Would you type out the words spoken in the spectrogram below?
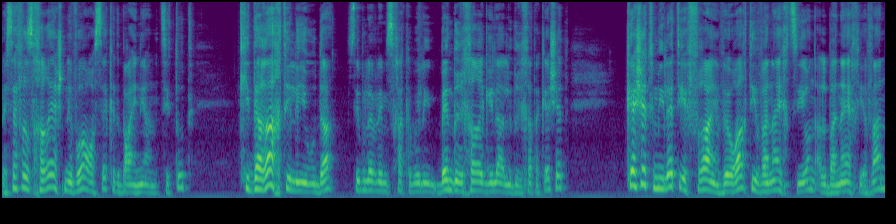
בספר זכריה יש נבואה עוסקת בעניין, ציטוט: כי דרכתי ליהודה, שימו לב למשחק המילים, בין דריכה רגילה לדריכת הקשת, קשת מילאתי אפרים ועוררתי בנייך ציון על בנייך יוון,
